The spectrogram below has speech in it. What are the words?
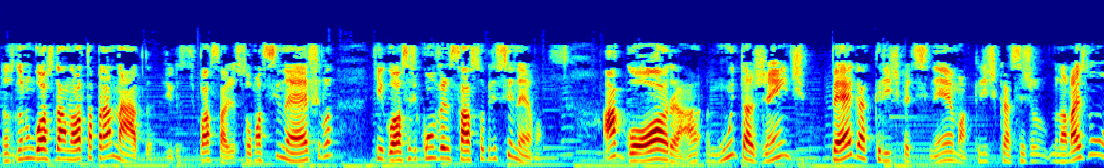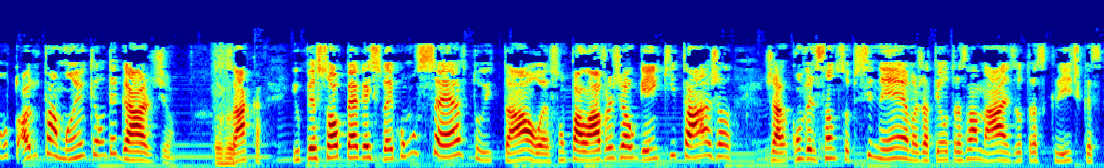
Tanto que eu não gosto dar nota pra nada, diga-se de passagem. Eu sou uma cinéfila que gosta de conversar sobre cinema. Agora, muita gente pega a crítica de cinema, crítica seja, ainda mais no, olha o tamanho que é um The Guardian, saca? E o pessoal pega isso daí como certo e tal, é, são palavras de alguém que tá já, já conversando sobre cinema, já tem outras análises, outras críticas.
